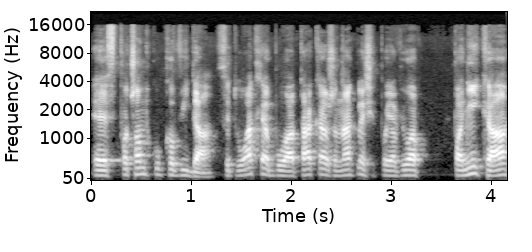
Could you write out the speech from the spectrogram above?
e, w początku COVID-a, sytuacja była taka, że nagle się pojawiła panika,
